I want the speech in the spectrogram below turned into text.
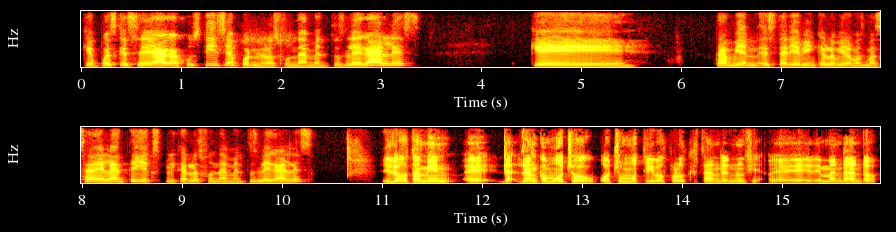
que pues que se haga justicia, ponen los fundamentos legales, que también estaría bien que lo viéramos más adelante y explicar los fundamentos legales. Y luego también eh, dan como ocho, ocho, motivos por los que están eh, demandando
